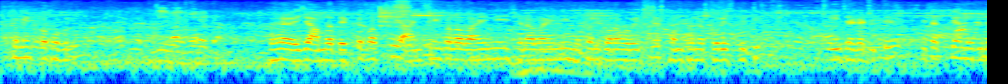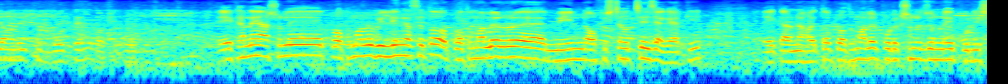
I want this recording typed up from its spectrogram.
একটা মিনিট কথা বলি। জি ভাই বলেন। ভাইয়া এই যে আমরা দেখতে পাচ্ছি আইন শৃঙ্খলা বাহিনী সেনাবাহিনী মোতায়েন করা হয়েছে থমথমে পরিস্থিতি এই জায়গাটিতে। এটা কেন যদি আমাদের একটু বলতেন উদ্দেশ্যে। এখানে আসলে প্রথম আলোর বিল্ডিং আছে তো প্রথম আলোর মেইন অফিসটা হচ্ছে এই জায়গায় আর কি। এই কারণে হয়তো প্রথম আলোর প্রোটেকশনের জন্যই পুলিশ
